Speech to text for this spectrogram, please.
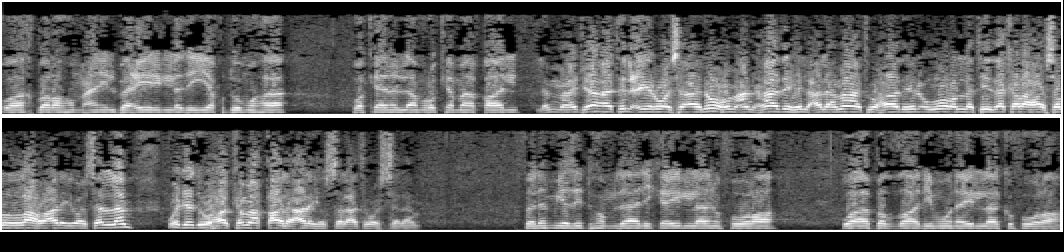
وأخبرهم عن البعير الذي يقدمها وكان الأمر كما قال لما جاءت العير وسألوهم عن هذه العلامات وهذه الأمور التي ذكرها صلى الله عليه وسلم وجدوها كما قال عليه الصلاة والسلام. فلم يزدهم ذلك إلا نفورا وأبى الظالمون إلا كفورا.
